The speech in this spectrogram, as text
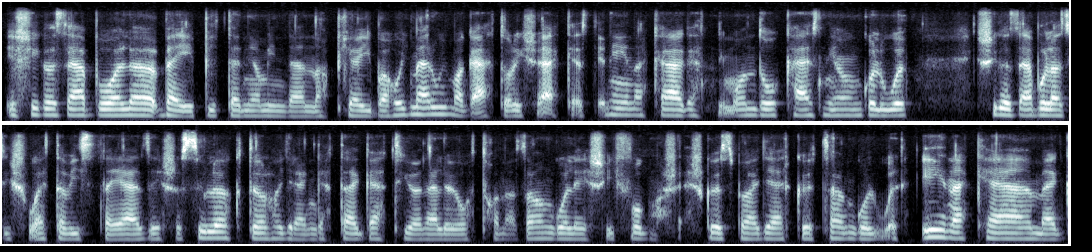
és igazából beépíteni a mindennapjaiba, hogy már úgy magától is elkezdjen énekelgetni, mondókázni angolul, és igazából az is volt a visszajelzés a szülőktől, hogy rengeteget jön elő otthon az angol, és így fogmosás közben a gyerkőc angolul énekel, meg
